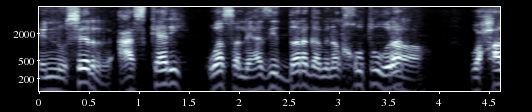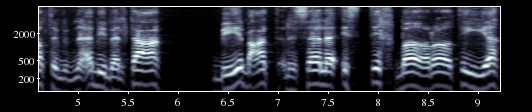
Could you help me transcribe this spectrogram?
انه سر عسكري وصل لهذه الدرجة من الخطورة؟ آه. وحاطب ابن أبي بلتعة بيبعت رسالة استخباراتية.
